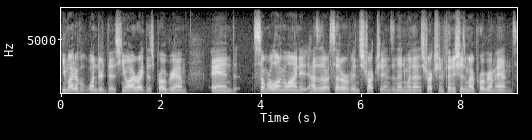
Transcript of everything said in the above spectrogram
you might have wondered this. You know, I write this program, and somewhere along the line, it has a set of instructions, and then when that instruction finishes, my program ends.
